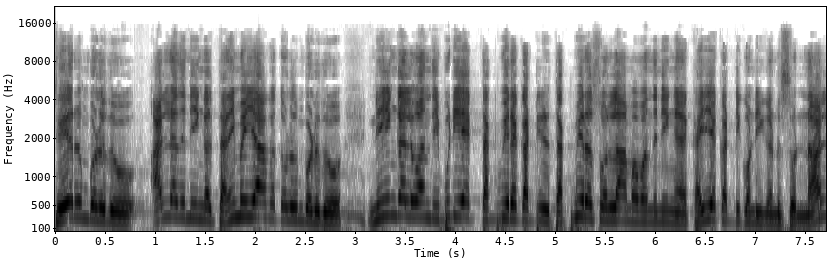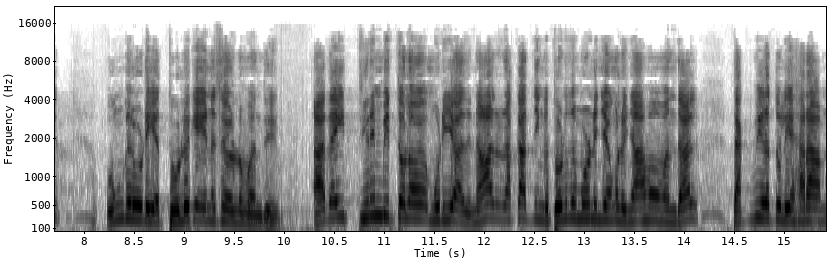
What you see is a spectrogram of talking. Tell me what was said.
சேரும் பொழுதோ அல்லது நீங்கள் தனிமையாக தொழும் பொழுதோ நீங்கள் வந்து இப்படியே தக்பீரை கட்டி தக்பீரை சொல்லாம வந்து நீங்க கையை கட்டி கொண்டீங்கன்னு சொன்னால் உங்களுடைய தொழுகை என்ன சொல்லணும் வந்து? அதை திரும்பி தொழ முடியாது. நாலு ரக்காத் நீங்க தொழுது முடிஞ்ச உங்களுக்கு ஞாபகம் வந்தால் தக்பீரத்துல் ஹராம்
